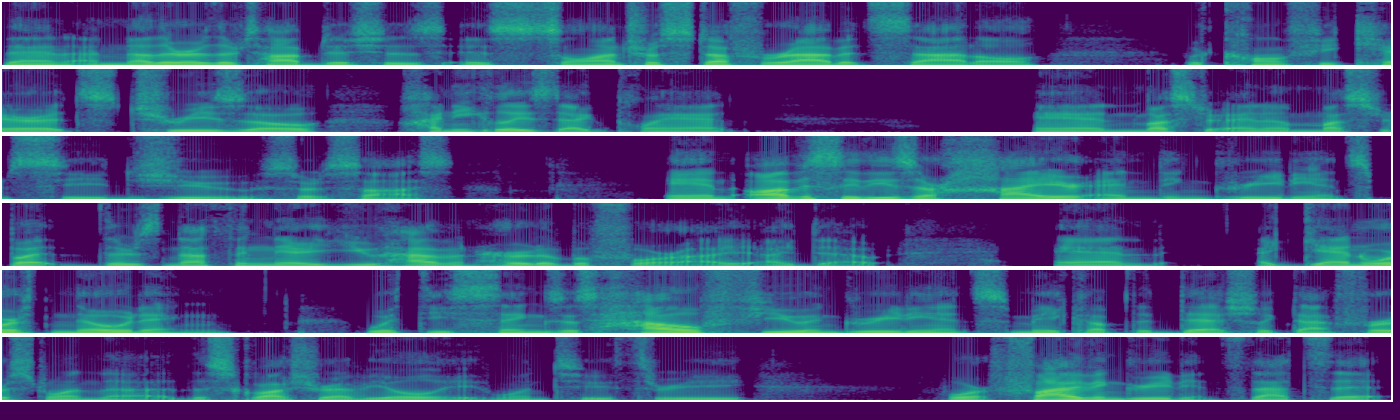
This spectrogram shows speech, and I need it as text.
Then another of their top dishes is cilantro stuffed rabbit saddle with confit carrots, chorizo, honey glazed eggplant, and mustard and a mustard seed jus sort of sauce. And obviously, these are higher end ingredients, but there's nothing there you haven't heard of before, I, I doubt. And again, worth noting with these things is how few ingredients make up the dish. Like that first one, the, the squash ravioli one, two, three, four, five ingredients. That's it.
